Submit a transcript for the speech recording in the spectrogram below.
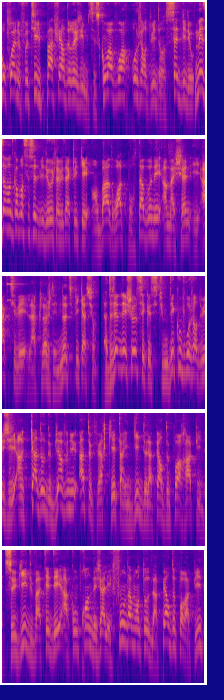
Pourquoi ne faut-il pas faire de régime? C'est ce qu'on va voir aujourd'hui dans cette vidéo. Mais avant de commencer cette vidéo, je t'invite à cliquer en bas à droite pour t'abonner à ma chaîne et activer la cloche des notifications. La deuxième des choses, c'est que si tu me découvres aujourd'hui, j'ai un cadeau de bienvenue à te faire qui est un guide de la perte de poids rapide. Ce guide va t'aider à comprendre déjà les fondamentaux de la perte de poids rapide.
